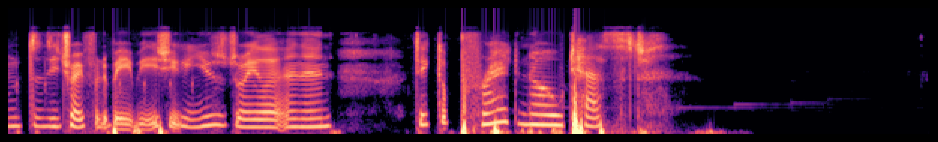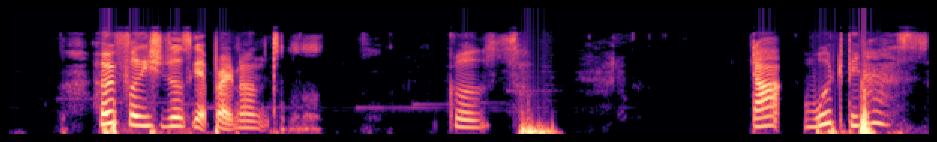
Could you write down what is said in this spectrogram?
After they try for the baby, she can use the toilet and then take a pregno test. Hopefully she does get pregnant. Because that would be nice.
